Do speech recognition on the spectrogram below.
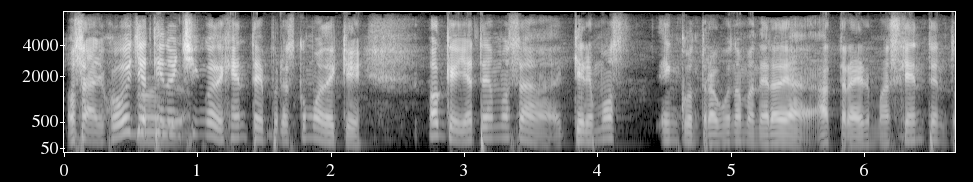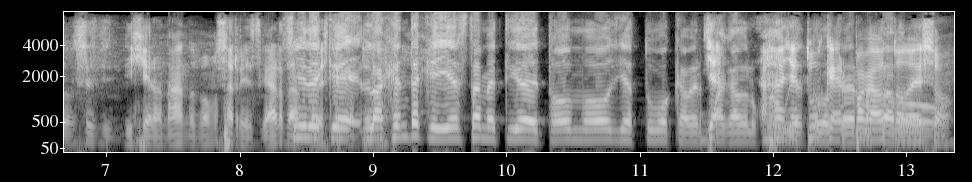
O sea, el juego ya Ah, tiene un chingo de gente, pero es como de que, ok, ya tenemos a, queremos encontrar alguna manera de atraer más gente, entonces di- dijeron, ah, nos vamos a arriesgar. Sí, de este que contenido". la gente que ya está metida de todos modos ya tuvo que haber ya, pagado el juego, ajá, ya tuvo que haber pagado todo eso.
